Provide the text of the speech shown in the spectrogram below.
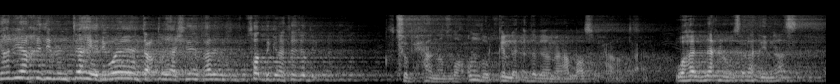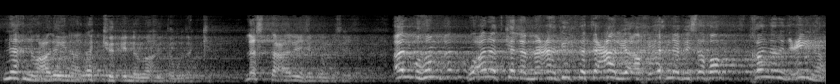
قال يا أخي ذي منتهية ذي وين تعطيها شريط هل تصدق أنها تهدي قلت سبحان الله انظر قلة أدبنا مع الله سبحانه وتعالى. وهل نحن مثل هذه الناس؟ نحن علينا ذكر إنما أنت مذكر. لست عليهم بمسيطر المهم وأنا أتكلم معه قلت له تعال يا أخي إحنا في سفر خلنا ندعي لها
